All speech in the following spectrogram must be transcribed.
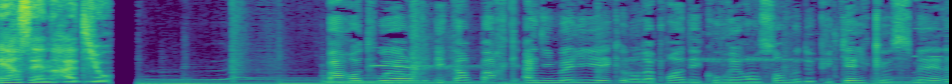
RZN Radio. Parrot World est un parc animalier que l'on apprend à découvrir ensemble depuis quelques semaines.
